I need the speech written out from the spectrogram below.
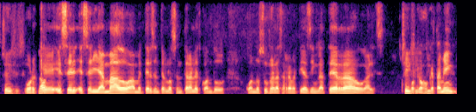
Sí, sí, sí. Porque es, el, es el llamado a meterse entre los centrales cuando, cuando sufre las arremetidas de Inglaterra o Gales. Sí, Porque, ojo, que también,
